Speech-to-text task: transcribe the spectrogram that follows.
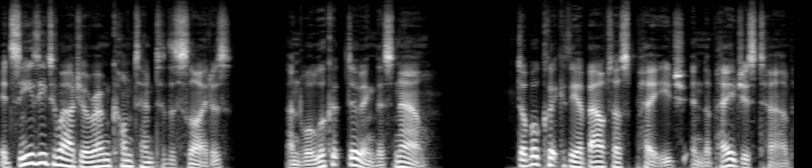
It's easy to add your own content to the sliders and we'll look at doing this now. Double-click the About Us page in the Pages tab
